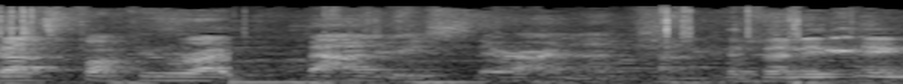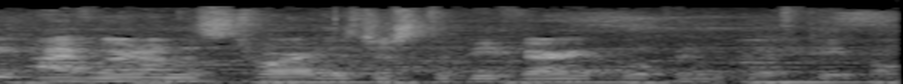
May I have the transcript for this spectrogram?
That's fucking right. Boundaries. There are none. If anything I've learned on this tour is just to be very open with people.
